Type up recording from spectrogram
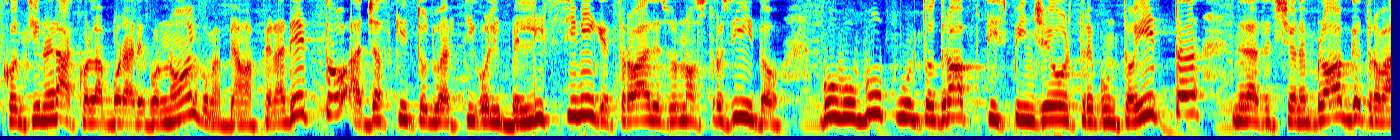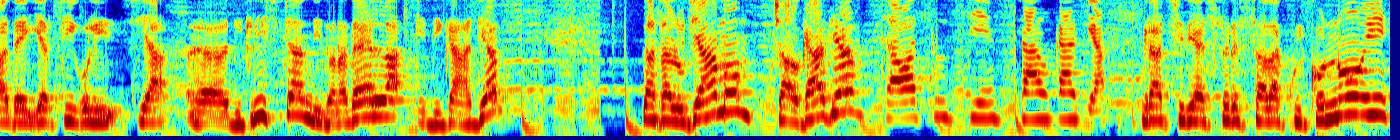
continuerà a collaborare con noi, come abbiamo appena detto, ha già scritto due articoli bellissimi che trovate sul nostro sito www.droptispingeoltre.it. Nella sezione blog trovate gli articoli sia eh, di Christian, di Donatella e di Katia. La salutiamo. Ciao Katia. Ciao a tutti. Ciao Katia. Grazie di essere stata qui con noi.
